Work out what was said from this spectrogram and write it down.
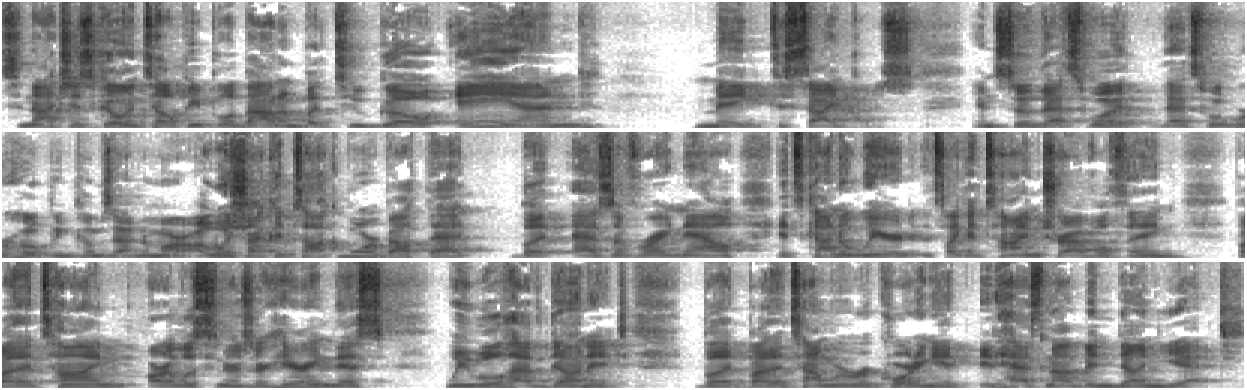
to not just go and tell people about him, but to go and make disciples. And so that's what that's what we're hoping comes out tomorrow. I wish I could talk more about that, but as of right now, it's kind of weird. It's like a time travel thing. By the time our listeners are hearing this, we will have done it, but by the time we're recording it, it has not been done yet.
